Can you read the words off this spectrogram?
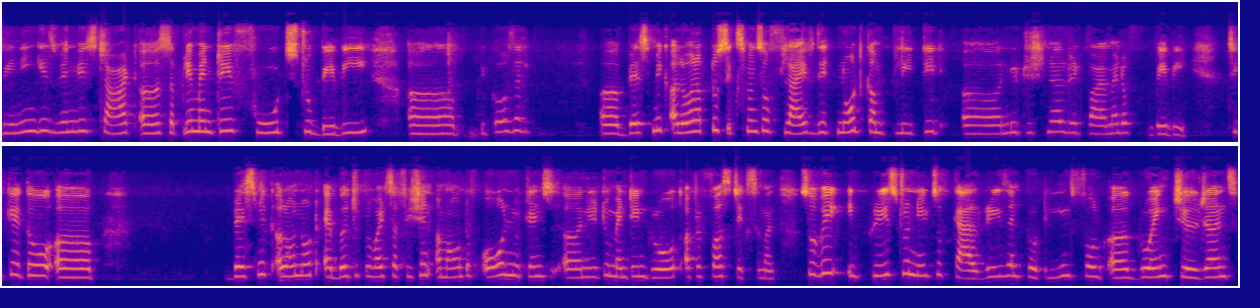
weaning is when we start uh, supplementary foods to baby uh, because the uh, breast milk alone up to six months of life did not completed uh, nutritional requirement of baby. Okay, so uh, breast milk alone not able to provide sufficient amount of all nutrients uh, needed to maintain growth after first six months so we increase to needs of calories and proteins for uh, growing children's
